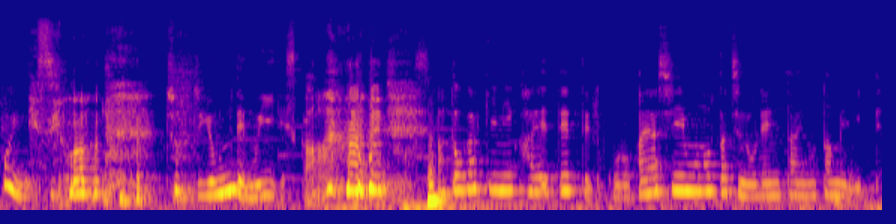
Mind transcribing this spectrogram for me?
ぽいんですよ。ちょっと読んでもいいですか？後書きに変えてってところ怪しい者たちの連帯のためにって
